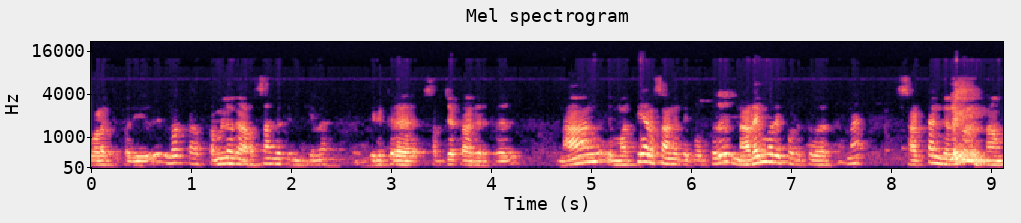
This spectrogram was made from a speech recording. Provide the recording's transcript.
வழக்கு பதிவு இதெல்லாம் தமிழக அரசாங்கத்தின் கீழே இருக்கிற சப்ஜெக்டாக இருக்கிறது. நாங்கள் மத்திய அரசாங்கத்தை பொறுத்தது நடைமுறைப்படுத்துவதற்கான சட்டங்களை நாம்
